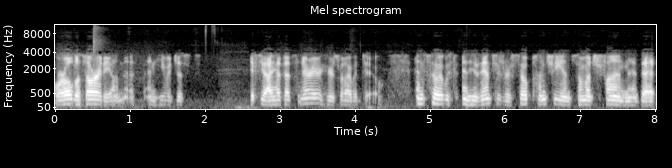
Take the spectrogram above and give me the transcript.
world authority on this, and he would just, if I had that scenario, here's what I would do. And so it was, and his answers were so punchy and so much fun that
